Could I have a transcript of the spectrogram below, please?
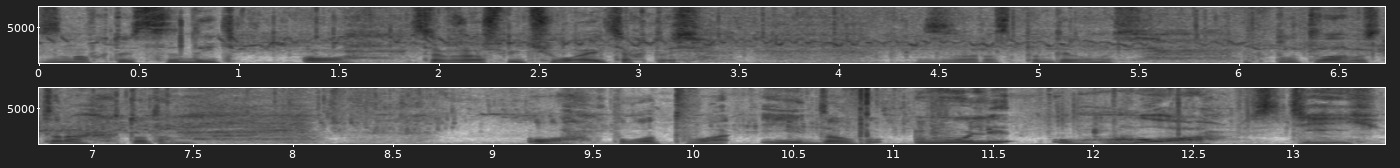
Знов хтось сидить. О, це вже аж відчувається хтось. Зараз подивимось. Плотва густера, хто там? О, плотва. І доволі. Ого! Стій!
